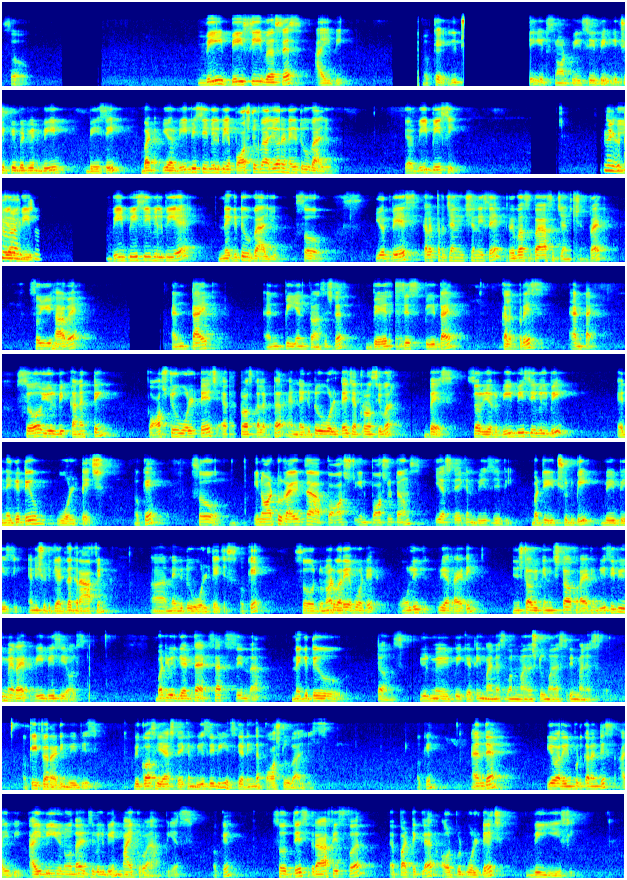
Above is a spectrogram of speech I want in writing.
so VBC versus IB. Okay, it see it's not VCB, it should be between VBC, but your VBC will be a positive value or a negative value. Your VBC, Negative value. VBC will be a negative value. So your base collector junction is a reverse bias junction, right? So you have a N-type NPN transistor, base is P-type, collector is N-type. So you will be connecting positive voltage across collector and negative voltage across your base. So your VBC will be a negative voltage. Okay. So in order to write the post in positive terms, he has taken VCB, but it should be VBC and you should get the graph in uh, negative voltages. Okay. So do not worry about it. Only we are writing instead of you can instead of writing VCB, you may write VBC also. But you will get the x-axis in the negative terms. You may be getting minus 1, minus 2, minus 3, minus 4. Okay, if you are writing VBC. Because he has taken VCB, it's getting the positive values. Okay. And then your input current is IB. IB, you know that it will be in microamperes. Okay. So this graph is for a particular output voltage VEC.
